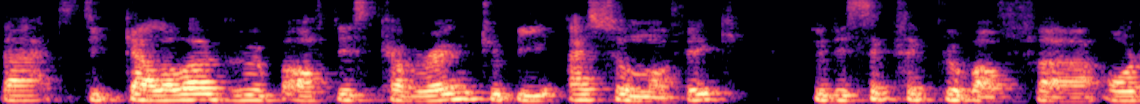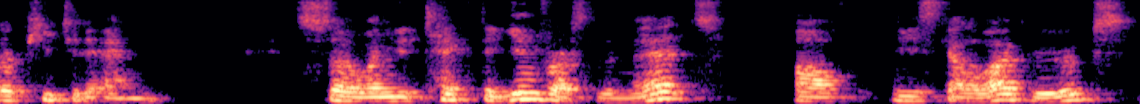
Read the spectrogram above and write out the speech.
that the Galois group of this covering to be isomorphic to the cyclic group of uh, order p to the n. So when you take the inverse limit of these Galois groups,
